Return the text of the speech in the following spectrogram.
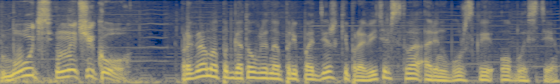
Будь начеку. Программа подготовлена при поддержке правительства Оренбургской области.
